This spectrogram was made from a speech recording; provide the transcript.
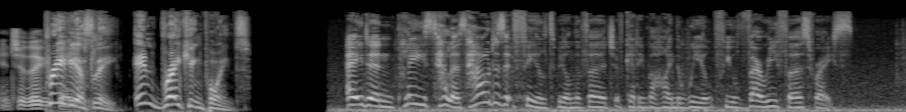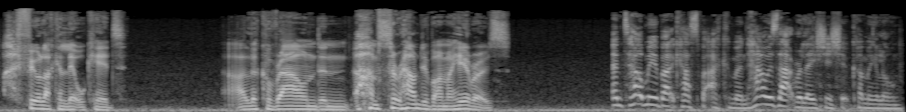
into the previously game. in Braking Point. Aiden, please tell us how does it feel to be on the verge of getting behind the wheel for your very first race? I feel like a little kid. I look around and I'm surrounded by my heroes. And tell me about Casper Ackerman. How is that relationship coming along?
